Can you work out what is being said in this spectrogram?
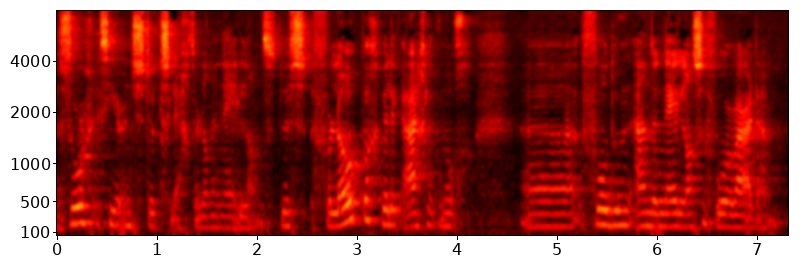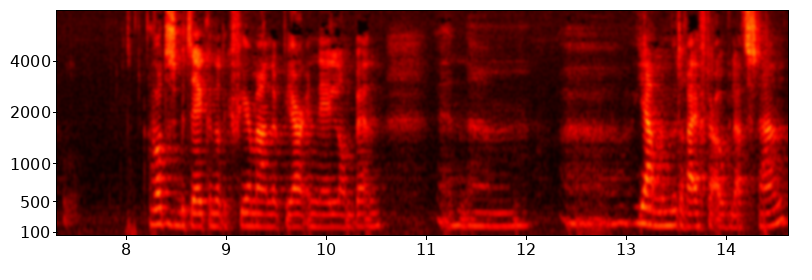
zorg is hier een stuk slechter dan in Nederland. Dus voorlopig wil ik eigenlijk nog uh, voldoen aan de Nederlandse voorwaarden. Wat dus betekent dat ik vier maanden per jaar in Nederland ben. En uh, ja, mijn bedrijf daar ook laat staan.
